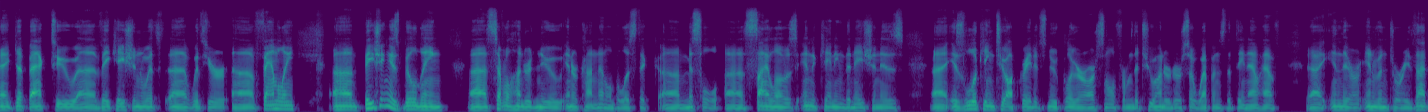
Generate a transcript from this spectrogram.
uh, get back to uh, vacation with uh, with your uh, family. Beijing is building. Uh, several hundred new intercontinental ballistic uh, missile uh, silos, indicating the nation is is looking to upgrade its nuclear arsenal from the 200 or so weapons that they now have uh, in their inventory. That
